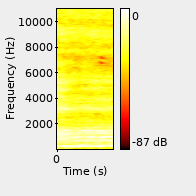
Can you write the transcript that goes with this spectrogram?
Ah.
